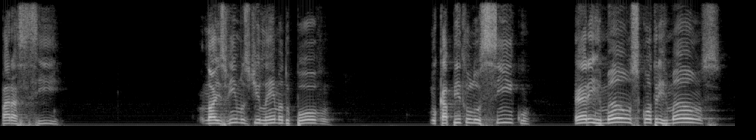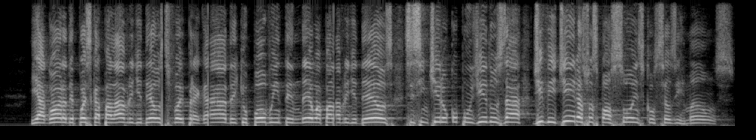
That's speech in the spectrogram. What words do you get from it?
para si. Nós vimos o dilema do povo. No capítulo 5, era irmãos contra irmãos. E agora, depois que a palavra de Deus foi pregada e que o povo entendeu a palavra de Deus, se sentiram compungidos a dividir as suas porções com seus irmãos.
